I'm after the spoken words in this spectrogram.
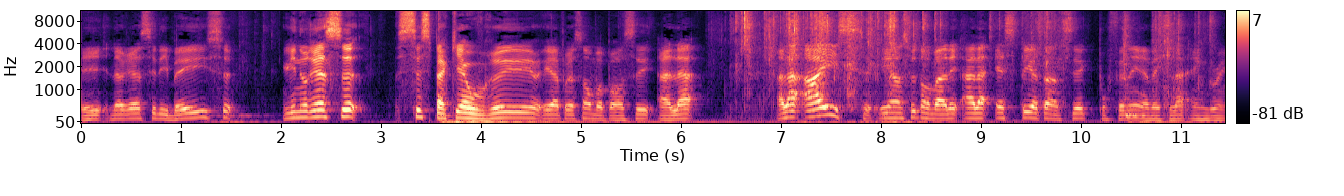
Et le reste, c'est des bases. Il nous reste 6 paquets à ouvrir. Et après ça, on va passer à la, à la Ice. Et ensuite, on va aller à la SP authentique pour finir avec la Engrain.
